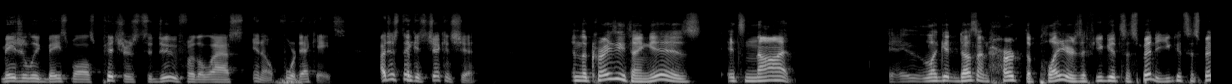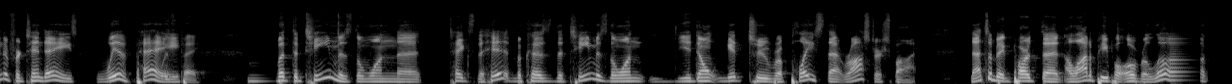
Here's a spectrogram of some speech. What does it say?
Major League Baseball's pitchers to do for the last you know four decades. I just think it's chicken shit. And the crazy thing is, it's not eh, like it doesn't hurt the players if you get suspended. You get suspended for 10 days with pay, With pay. but the team is the one that takes the hit because the team is the one you don't get to replace that roster spot. That's a big part that a lot of people overlook.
